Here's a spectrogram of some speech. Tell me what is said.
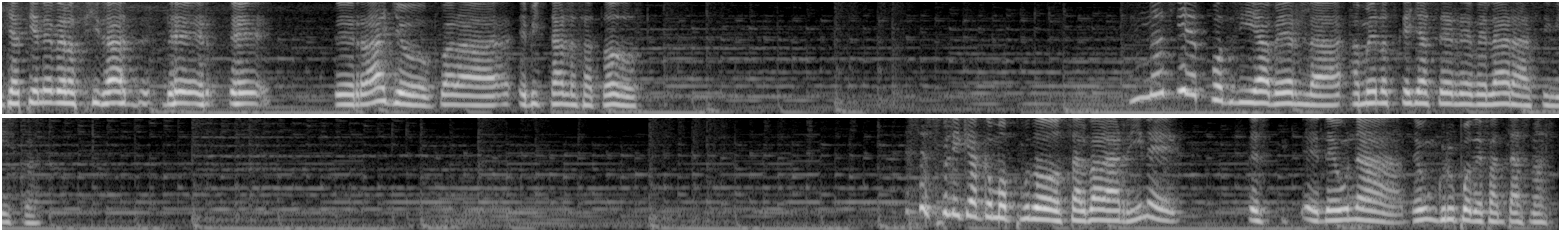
Ella tiene velocidad de, de, rayo para evitarlos a todos. Nadie podría verla a menos que ella se revelara a sí misma. Eso explica cómo pudo salvar a Rine de, de un grupo de fantasmas.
